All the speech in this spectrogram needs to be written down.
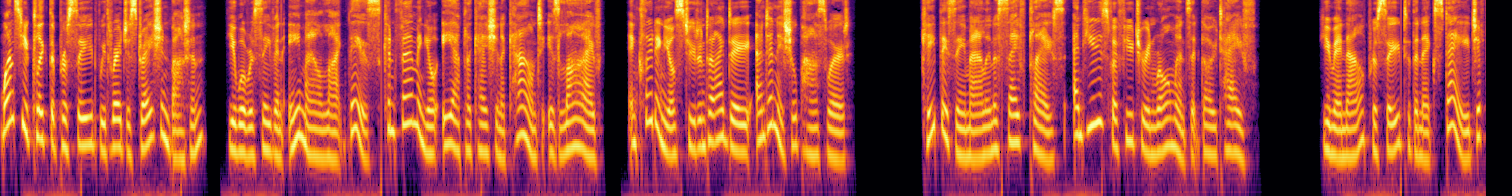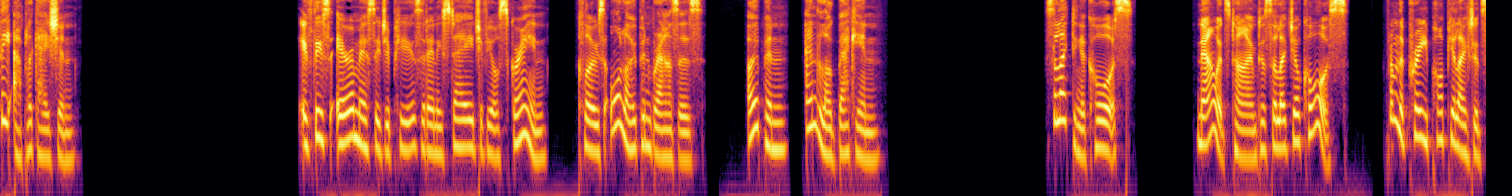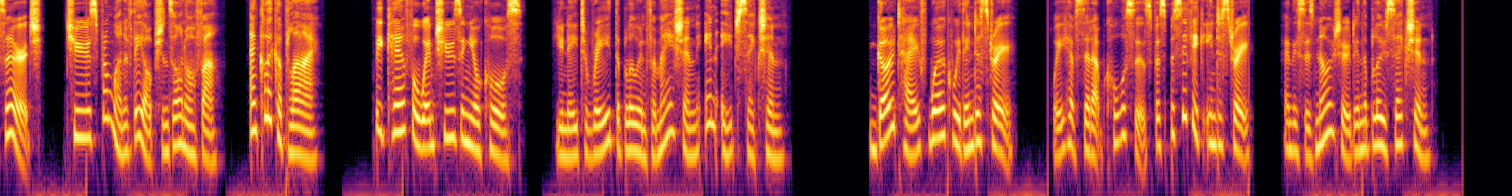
Once you click the Proceed with Registration button, you will receive an email like this confirming your e-application account is live, including your student ID and initial password. Keep this email in a safe place and use for future enrolments at GoTAFE. You may now proceed to the next stage of the application. If this error message appears at any stage of your screen, close all open browsers. Open and log back in. Selecting a course. Now it's time to select your course. From the pre-populated search, choose from one of the options on offer and click Apply. Be careful when choosing your course. You need to read the blue information in each section. GoTAFE work with industry. We have set up courses for specific industry, and this is noted in the blue section.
